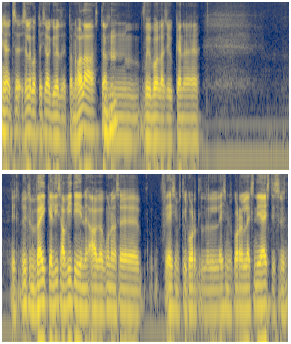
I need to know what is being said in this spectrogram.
ja et selle kohta ei saagi öelda, et on ala, ta on mm -hmm. võib-olla niisugune ütleme väike lisavidin, aga kuna see esimestel kordadel, esimesel korral läks nii hästi, siis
